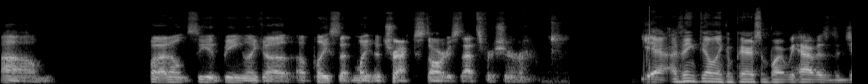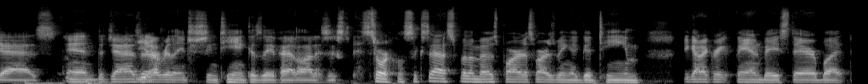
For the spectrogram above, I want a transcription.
Um, but I don't see it being like a, a place that might attract stars. That's for sure. Yeah, I think the only comparison point we have is the Jazz, and the Jazz are a really interesting team because they've had a lot of his- historical success for the most part, as far as being a good team. They got a great fan base there, but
